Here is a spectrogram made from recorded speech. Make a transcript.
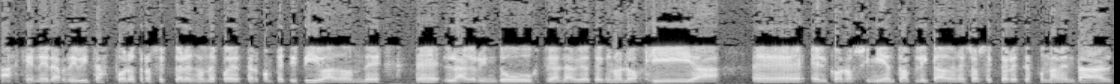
a generar divisas por otros sectores donde puede ser competitiva, donde eh, la agroindustria, la biotecnología, eh, el conocimiento aplicado en esos sectores es fundamental,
